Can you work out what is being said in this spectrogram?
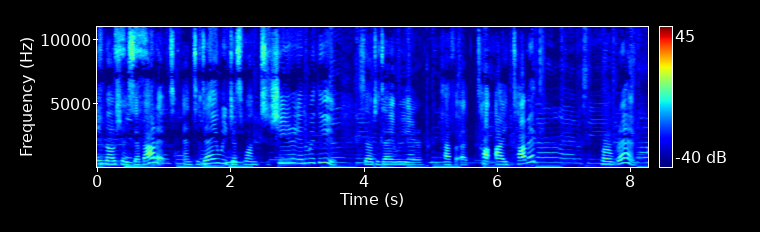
emotions about it. And today we just want to share it with you. So today we have a, to- topic program.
